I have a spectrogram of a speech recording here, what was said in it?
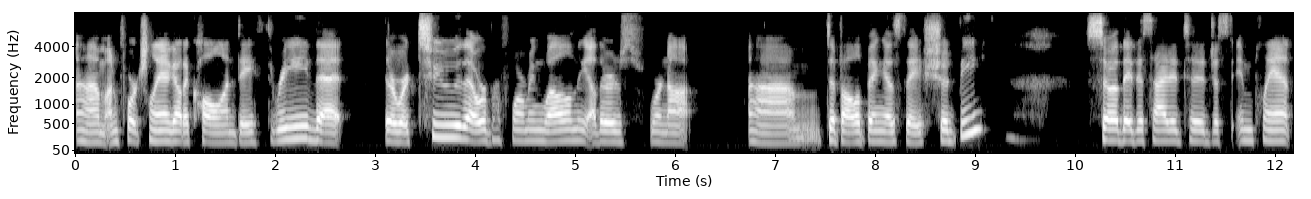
Um, unfortunately, I got a call on day three that there were two that were performing well and the others were not um, developing as they should be. So they decided to just implant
